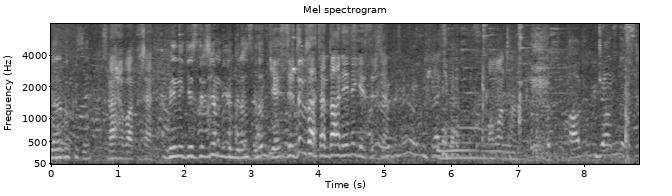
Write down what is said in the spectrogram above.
Merhaba kuzen. Merhaba kuzen. Beni gezdireceğim bugün birazdan. Gezdirdim zaten daha neyine gezdireceğim. Aman tanrım. Abi bu canlısın.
